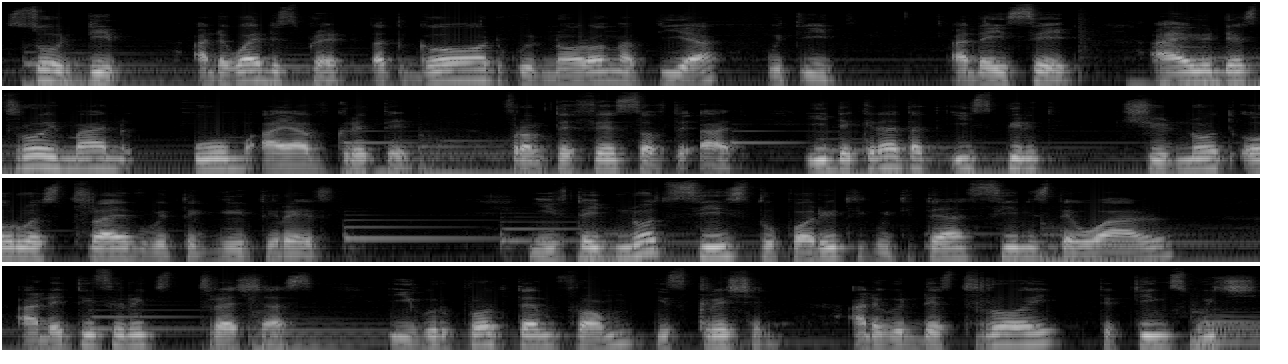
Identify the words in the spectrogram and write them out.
so deep and widespread that God could no longer bear with it. And he said, I will destroy man whom I have created from the face of the earth. He declared that his spirit should not always strive with the guilty race. If they did not cease to pollute with their sins the world and its rich treasures, he would protect them from his creation and would destroy the things which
